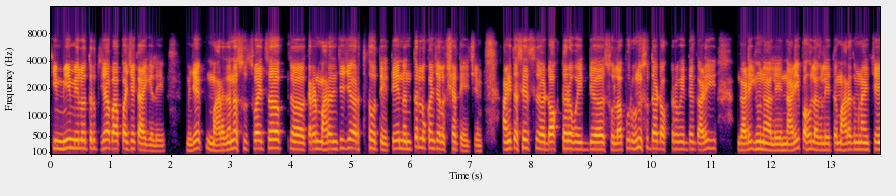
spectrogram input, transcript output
की मी मेलो तर तुझ्या बापाचे काय गेले? म्हणजे महाराजांना सुचवायचं कारण महाराजांचे जे अर्थ होते ते नंतर लोकांच्या लक्षात यायचे. आणि तसेच डॉक्टर वैद्य सोलापूरहून सुद्धा डॉक्टर वैद्य गाडी गाडी घेऊन आले नाडी पाहू लागले. तर महाराज म्हणायचे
